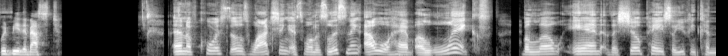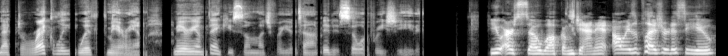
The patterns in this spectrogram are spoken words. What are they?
would be the best. And of course, those watching as well as listening, I will have a link below in the show page so you can connect directly with Miriam. Miriam, thank you so much for your time. It is so appreciated. You are so welcome, Janet. Always a pleasure to see you.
